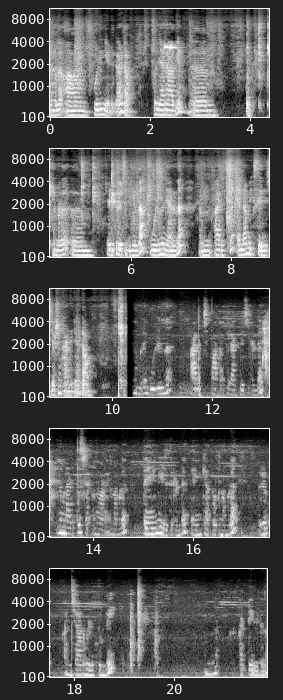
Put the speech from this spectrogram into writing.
നമ്മൾ പുഴുങ്ങിയെടുക്കുക കേട്ടോ. അപ്പോൾ ഞാൻ ആദ്യം നമ്മൾ എടുത്തു വെച്ചിരിക്കുന്ന ഉഴുന്ന് ഞാനൊന്ന് അരച്ച് എല്ലാം മിക്സ് ചെയ്തതിന് ശേഷം കാണിക്കാം കേട്ടോ. നമ്മുടെ ഉഴുന്ന് അരച്ച് പാത്രത്തിലാക്കി വെച്ചിട്ടുണ്ട്. നമ്മൾ അടുത്ത സ്റ്റെപ്പ് എന്ന് പറയുന്നത് നമ്മൾ തേങ്ങ എടുത്തിട്ടുണ്ട്. തേങ്ങയ്ക്കകത്തോട്ട് നമ്മൾ ഒരു അഞ്ചാറ് വെളുത്തുള്ളി ഒന്ന് കട്ട് ചെയ്തിടുക.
